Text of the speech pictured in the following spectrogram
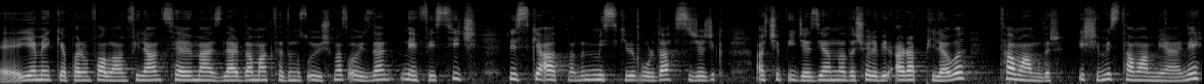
E, yemek yaparım falan filan sevmezler. Damak tadımız uyuşmaz. O yüzden nefis hiç riske atmadım. Mis gibi burada sıcacık açıp yiyeceğiz. Yanına da şöyle bir Arap pilavı tamamdır. İşimiz tamam yani.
